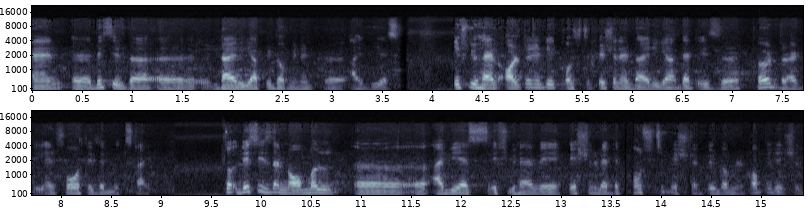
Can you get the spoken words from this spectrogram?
And uh, this is the uh, diarrhea predominant uh, IBS. If you have alternative constipation and diarrhea, that is the third variety, and fourth is a mixed type. So this is the normal uh, IBS if you have a patient with a constipation, predominant complication,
